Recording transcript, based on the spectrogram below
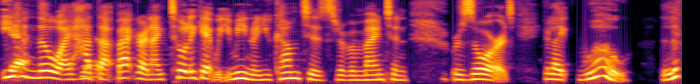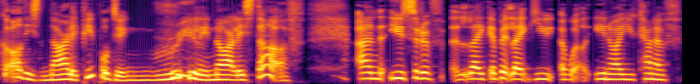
even though i had that background i totally get what you mean. When you come to sort of a mountain resort you're like whoa look at all these gnarly people doing really gnarly stuff. And you sort of like a bit like you well you know you kind of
